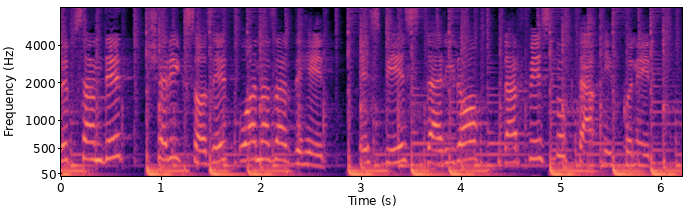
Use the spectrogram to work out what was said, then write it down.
بپسندید شریک سازید و نظر دهید. اسپیس دری را در فیسبوک تعقیب کنید.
